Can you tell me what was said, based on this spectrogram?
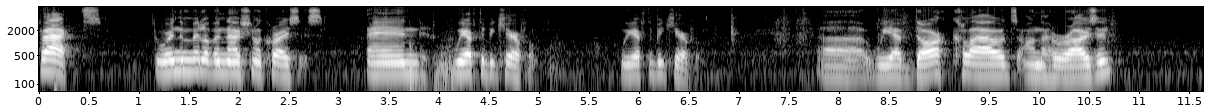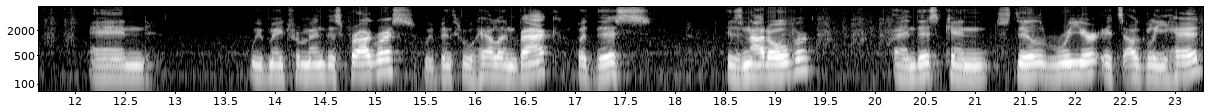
Facts. We're in the middle of a national crisis, and we have to be careful. We have to be careful. Uh, we have dark clouds on the horizon, and we've made tremendous progress. We've been through hell and back, but this is not over, and this can still rear its ugly head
